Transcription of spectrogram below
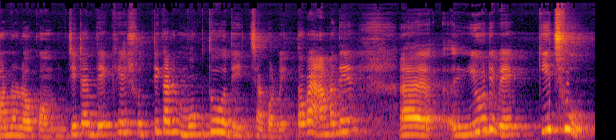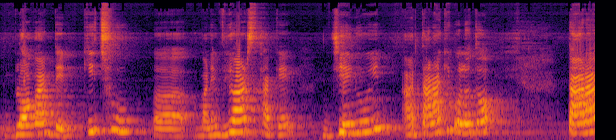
অন্যরকম, যেটা দেখে সত্যিকারের মুগ্ধ হতে ইচ্ছা করবে। তবে আমাদের ইউটিউবে কিছু ব্লগারদের কিছু মানে ভিউয়ার্স থাকে জেনুইন আর তারা কি বলতো? তারা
